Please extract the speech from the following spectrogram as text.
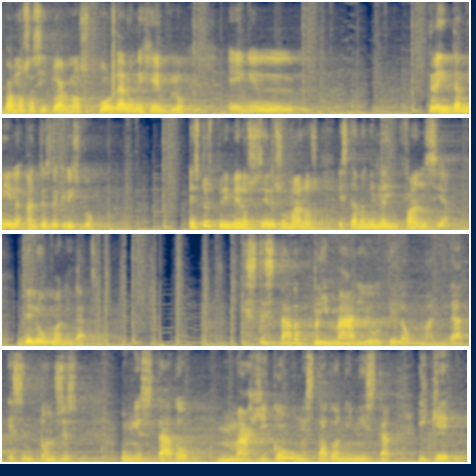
vamos a situarnos, por dar un ejemplo, en el 30.000 antes de Cristo, estos primeros seres humanos estaban en la infancia de la humanidad. Este estado primario de la humanidad es entonces un estado mágico, un estado animista, y que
